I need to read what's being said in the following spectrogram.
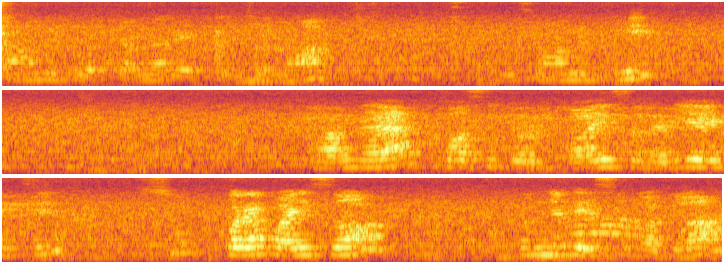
சாமிக்கு ஒரு டம்ளர் எடுத்து சாமிக்கு. வாங்க பாசிப்பருப்பு பாயசம் ரெடி ஆயிடுச்சு. சூப்பராக பாயசம். கொஞ்சம் டேஸ்ட்டு பார்க்கலாம்.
